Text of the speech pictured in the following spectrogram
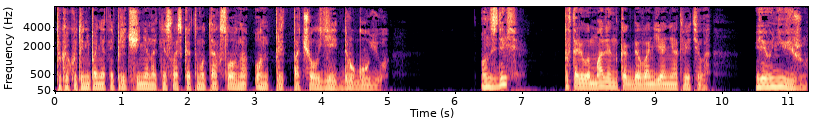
По какой-то непонятной причине она отнеслась к этому так, словно он предпочел ей другую. «Он здесь?» — повторила Малин, когда Ванья не ответила. «Я его не вижу.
